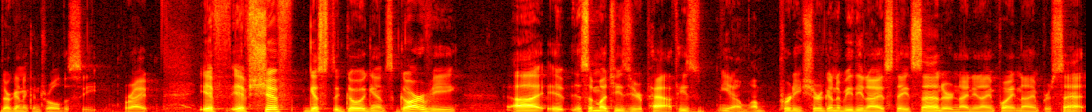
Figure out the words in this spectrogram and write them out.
they're going to control the seat, right? If if Schiff gets to go against Garvey, uh, it, it's a much easier path. He's, you know, I'm pretty sure going to be the United States Senator, 99.9 percent.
